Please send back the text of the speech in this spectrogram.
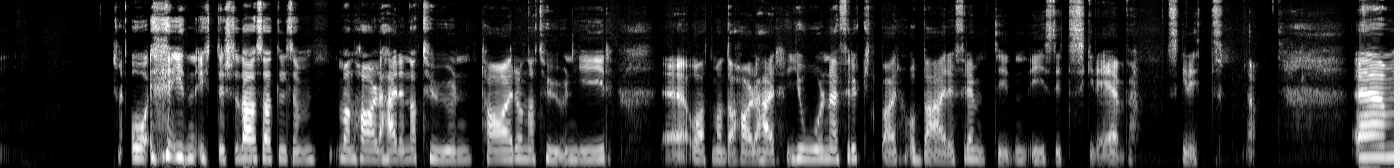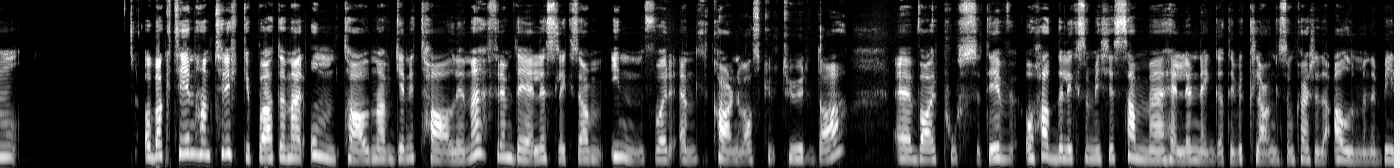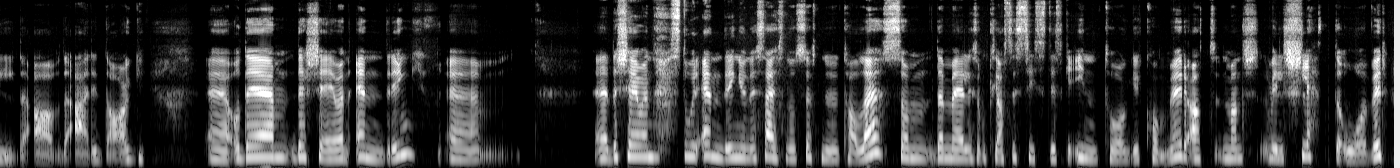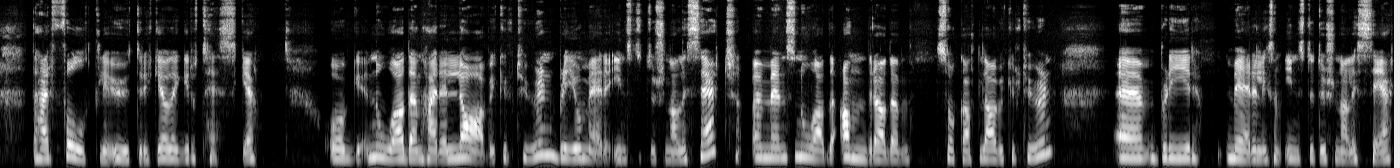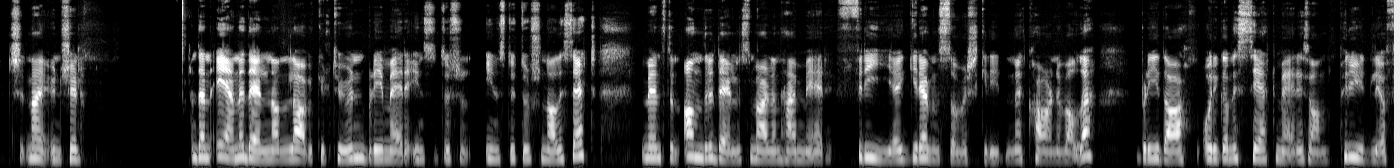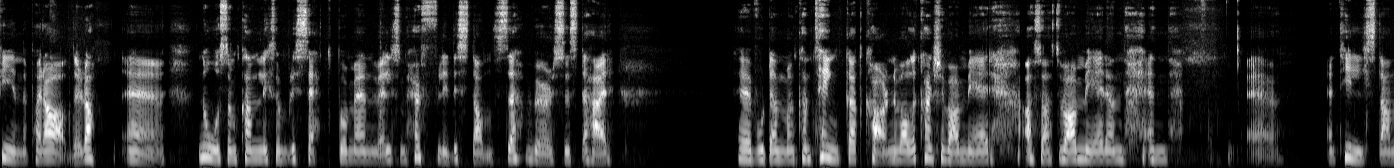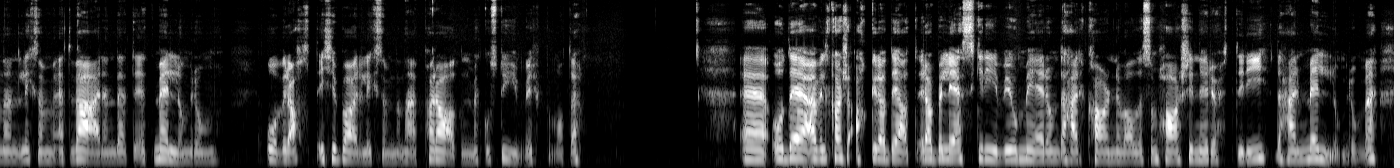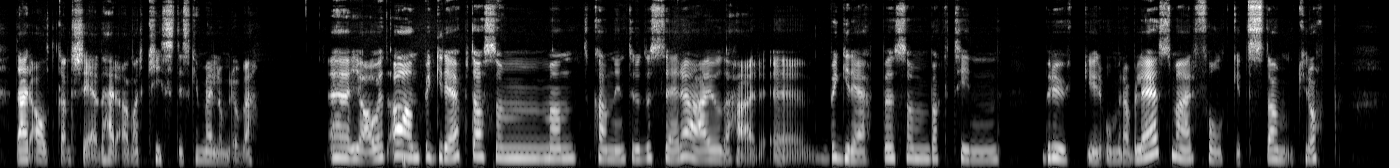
og i den ytterste, da, så at liksom man har det her naturen tar og naturen gir. Eh, og at man da har det her Jorden er fruktbar og bærer fremtiden i sitt skrev. Skritt. Ja. Um, og Bakhtin han trykker på at den der omtalen av genitaliene fremdeles liksom innenfor en karnevalskultur da eh, var positiv, og hadde liksom ikke samme heller negative klang som kanskje det allmenne bildet av det er i dag. Eh, og det, det skjer jo en endring. Eh, det skjer jo en stor endring under 1600- og 1700-tallet, som det med liksom klassisistiske inntoget kommer, at man vil slette over det her folkelige uttrykket og det groteske. Og noe av den her lave kulturen blir jo mer institusjonalisert, mens noe av det andre av den såkalt lave kulturen eh, blir mer liksom institusjonalisert Nei, unnskyld den ene delen av den lave kulturen blir mer institusjonalisert, mens den andre delen, som er den her mer frie, grenseoverskridende karnevalet, blir da organisert mer i sånn prydelige og fine parader, da. Eh, noe som kan liksom bli sett på med en veldig sånn høflig distanse versus det her eh, hvordan man kan tenke at karnevalet kanskje var mer Altså at det var mer en, en, eh, en tilstand, en, liksom et værende, et, et mellomrom overalt. Ikke bare liksom den her paraden med kostymer, på en måte. Eh, og det er vel kanskje akkurat det at Rabelais skriver jo mer om det her karnevalet som har sine røtter i det her mellomrommet, der alt kan skje, det her anarkistiske mellomrommet. Eh, ja, og et annet begrep da som man kan introdusere, er jo det her eh, begrepet som Bakhtin bruker om Rabelais, som er folkets stamkropp.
